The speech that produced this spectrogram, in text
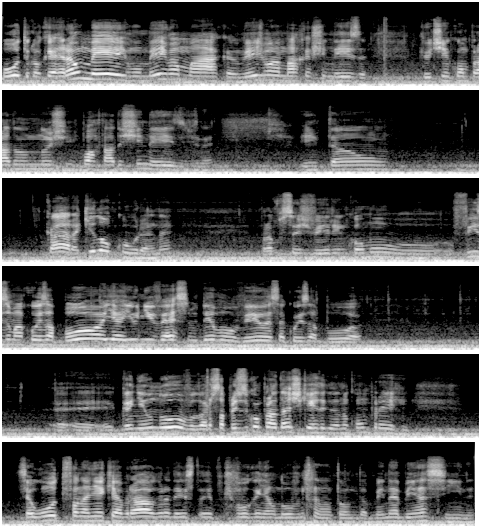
outro qualquer, era o mesmo, mesma marca, mesma marca chinesa que eu tinha comprado nos importados chineses, né? Então, cara, que loucura, né? Para vocês verem como fiz uma coisa boa e aí o universo me devolveu essa coisa boa. É, é, é, ganhei um novo, agora só preciso comprar o da esquerda que eu não comprei. Se algum outro fanalinha quebrar, eu agradeço porque eu vou ganhar um novo. Não, então também não é bem assim, né?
